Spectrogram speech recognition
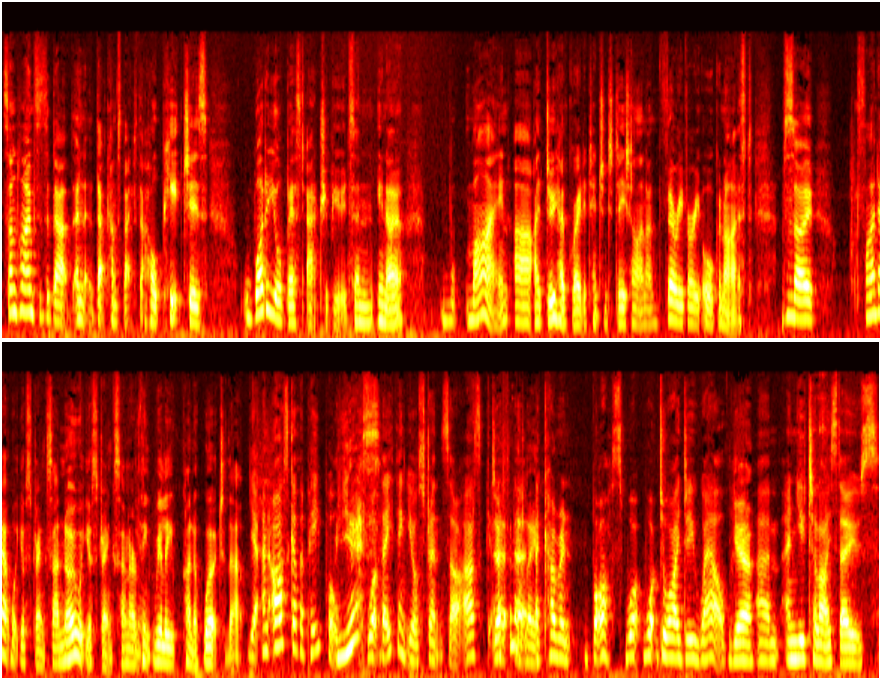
sometimes it's about and that comes back to that whole pitch is what are your best attributes and you know mine are i do have great attention to detail and i'm very very organized Mm-hmm. so find out what your strengths are know what your strengths are and i think really kind of work to that Yeah, and ask other people. Yes. what they think your strengths are. Ask Definitely. a, a current boss. What what do I do well? Yeah. um, and utilize those.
